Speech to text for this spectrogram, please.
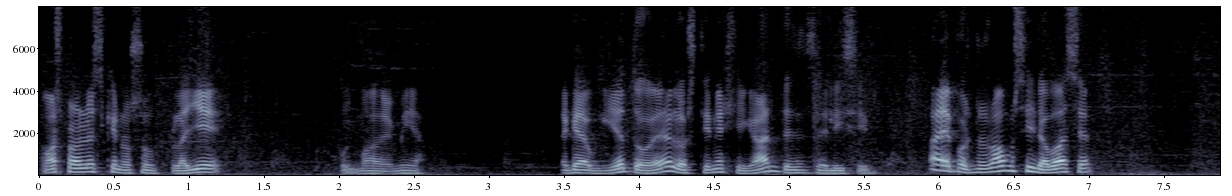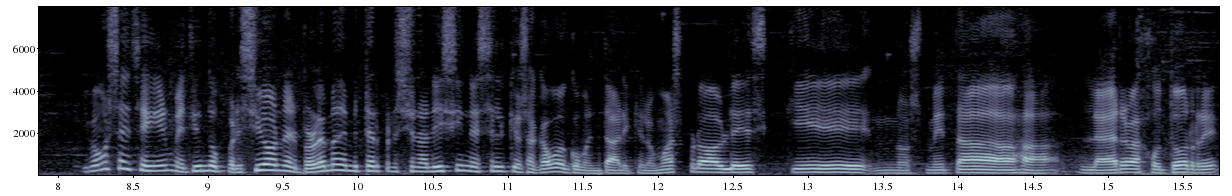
Lo más probable es que nos outplaye. Uy, madre mía. Se ha quedado quieto, ¿eh? Los tiene gigantes ese Lee Vale, pues nos vamos a ir a base. Y vamos a seguir metiendo presión. El problema de meter presión a Lee es el que os acabo de comentar. Que lo más probable es que nos meta la R bajo torre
